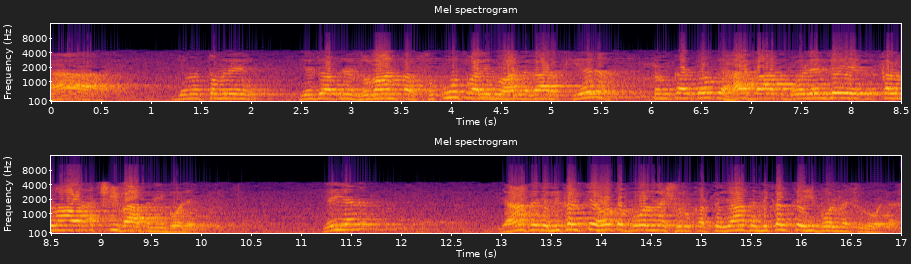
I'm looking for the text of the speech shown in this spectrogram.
ہاں، جو میں تم نے یہ جو اپنے زبان پر سکوت والی مہر لگا رکھی ہے نا، تم کہتے ہو کہ ہر بات بولیں گے، ایک کلمہ اور اچھی بات نہیں بولیں گے۔ یہی ہے نا؟ یہاں سے جو نکلتے ہو تو بولنا شروع کرتے ہو، یہاں سے نکلتے ہی بولنا شروع ہو جائے۔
